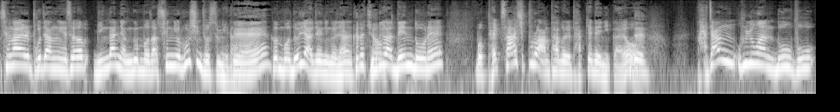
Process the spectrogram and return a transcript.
생활 보장에서 민간 연금보다 수익률 훨씬 좋습니다. 예. 그건 뭐 널리 있는 거잖아요. 그렇죠. 우리가 낸 돈에 뭐140% 안팎을 받게 되니까요. 네. 가장 훌륭한 노후 보-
